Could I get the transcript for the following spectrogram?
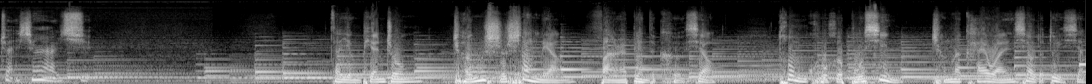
转身而去。在影片中，诚实善良反而变得可笑。痛苦和不幸成了开玩笑的对象，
